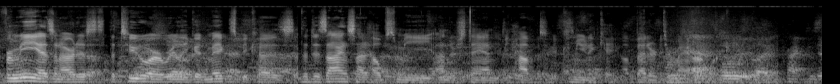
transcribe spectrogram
For me as an artist, the two are a really good mix because the design side helps me understand how to communicate better through my artwork.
